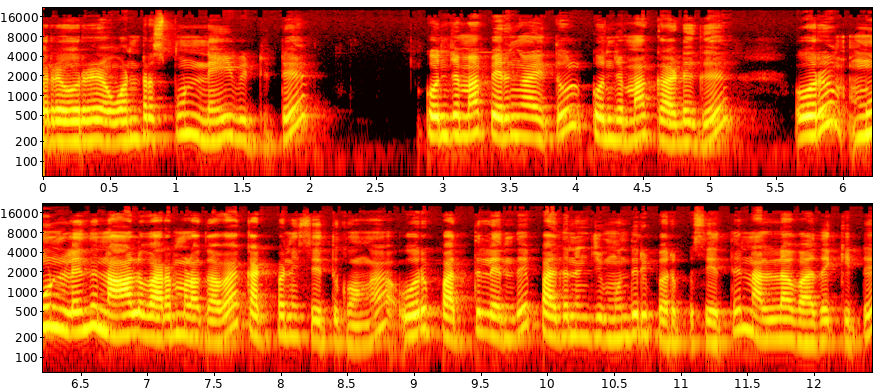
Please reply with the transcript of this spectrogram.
ஒரு ஒரு ஒன்றரை ஸ்பூன் நெய் விட்டுட்டு கொஞ்சமாக பெருங்காயத்தூள் கொஞ்சமாக கடுகு ஒரு மூணுலேருந்து நாலு வரமிளகாவை கட் பண்ணி சேர்த்துக்கோங்க. ஒரு பத்துலேருந்து பதினஞ்சு முந்திரி பருப்பு சேர்த்து நல்லா வதக்கிட்டு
